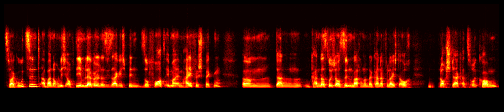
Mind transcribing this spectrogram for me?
zwar gut sind, aber noch nicht auf dem Level, dass ich sage, ich bin sofort immer im Haifischbecken, ähm, dann kann das durchaus Sinn machen und dann kann er vielleicht auch noch stärker zurückkommen.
